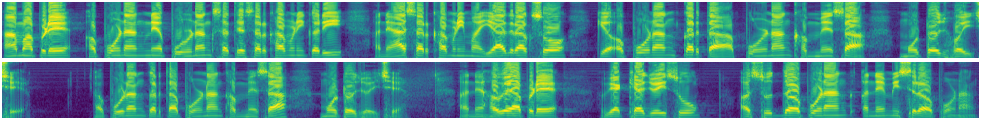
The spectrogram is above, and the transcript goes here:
આમ આપણે અપૂર્ણાંકને પૂર્ણાંક સાથે સરખામણી કરી અને આ સરખામણીમાં યાદ રાખશો કે અપૂર્ણાંક કરતાં પૂર્ણાંક હંમેશા મોટો જ હોય છે. અપૂર્ણાંક કરતાં પૂર્ણાંક હંમેશા મોટો જ હોય છે. અને હવે આપણે વ્યાખ્યા જોઈશું અશુદ્ધ અપૂર્ણાંક અને મિશ્ર અપૂર્ણાંક.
